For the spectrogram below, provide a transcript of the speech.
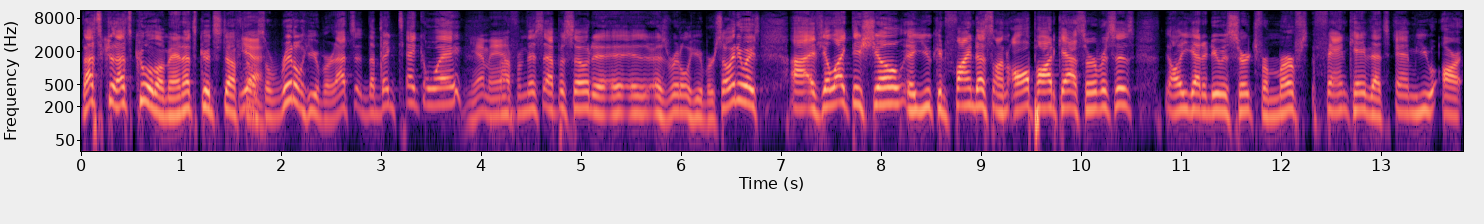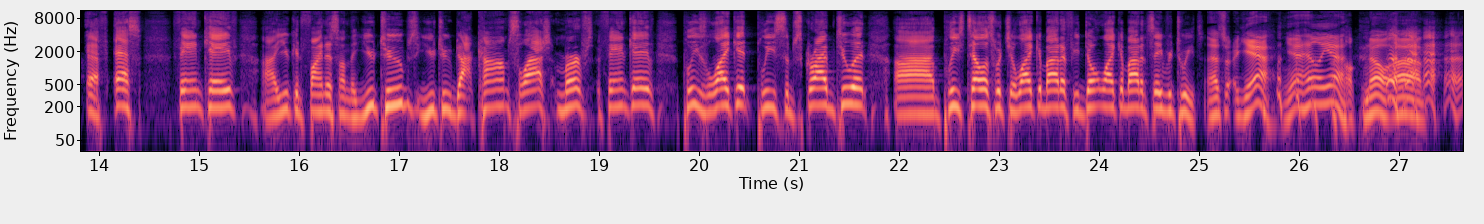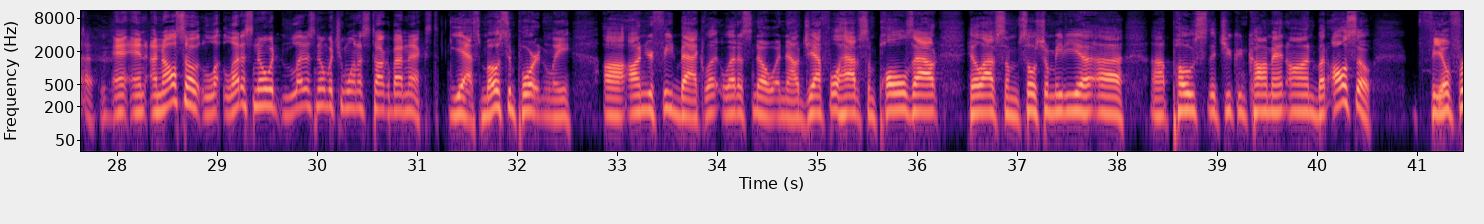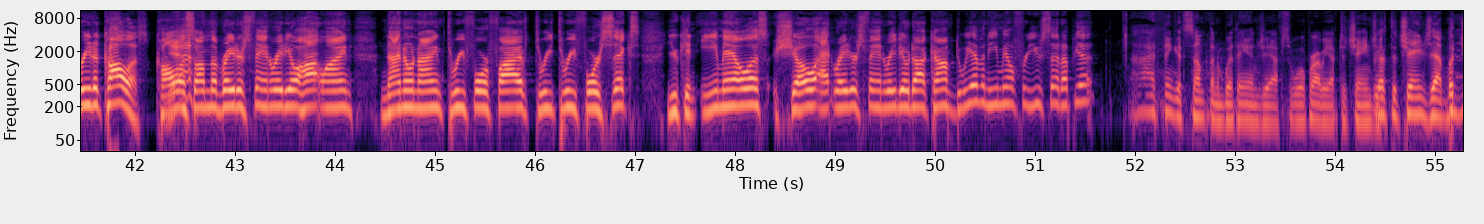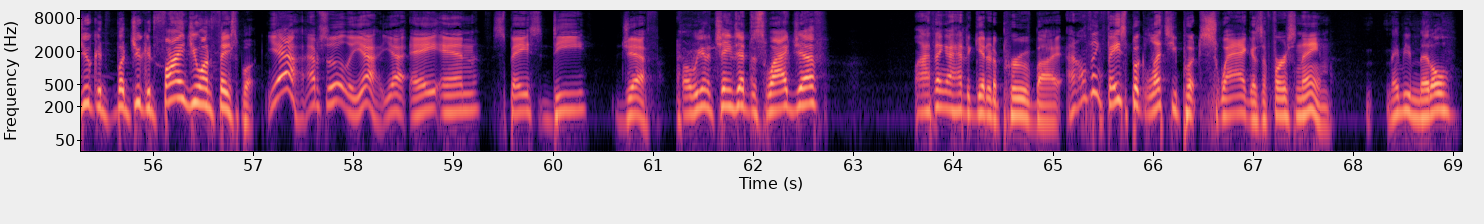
That's. That's cool though, man. That's good stuff. Yeah. Though. So Riddlehuber. That's the big takeaway. Yeah, man. uh, from this episode is, is, Riddlehuber. So, anyways, uh, if you like this show, uh, you can find us on all podcast services. All you got to do is search for Murph's Fan Cave. That's M U R F S Fan Cave. Uh, you can find us on the YouTubes, YouTube.com slash Murph's Fan Cave. Please like it. Please subscribe to it. Uh, please tell us what you like about it. If you don't like about it, save your tweets. That's yeah, yeah, hell yeah. No, um, and, and and also l- let us know what let us know what you want us to talk about next. Yes, most importantly, uh, on your feedback, let, let us know. And now Jeff will have some polls out. He'll have some social media uh, uh, posts that you can comment on, but also feel free to call us. Call Yeah. us on the Raiders Fan Radio hotline, 909 345 3346. You can email us, show at RaidersFanRadio.com. Do we have an email for you set up yet? I think it's something with A and Jeff, so we'll probably have to change You it. have to change that, but you could, but you could find you on Facebook. Yeah, absolutely. Yeah, yeah. A N space D Jeff. Are we going to change that to Swag Jeff? I think I had to get it approved by. I don't think Facebook lets you put swag as a first name. Maybe middle.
